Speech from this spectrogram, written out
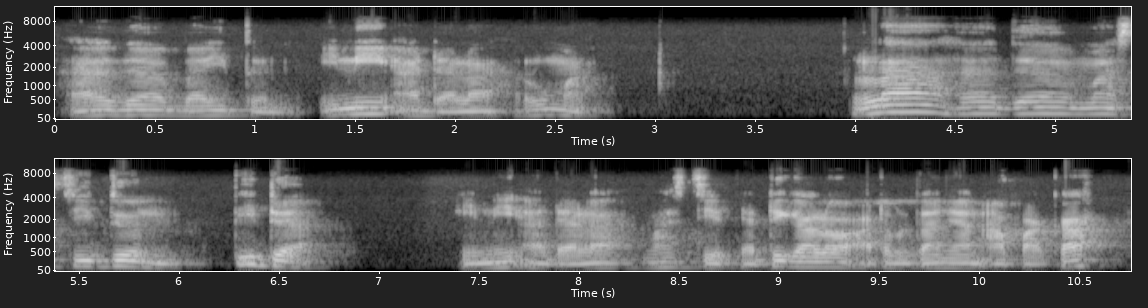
hada baitun. Ini adalah rumah la hada masjidun tidak ini adalah masjid. Jadi kalau ada pertanyaan apakah,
